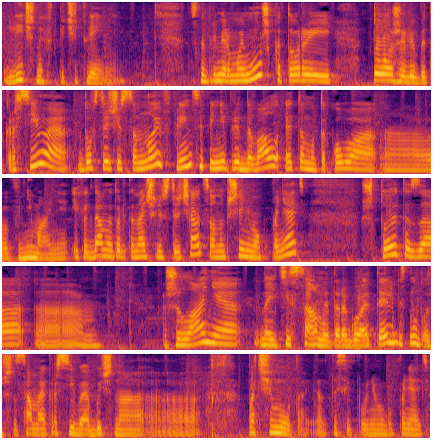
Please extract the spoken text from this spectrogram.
личных впечатлений. То есть, например, мой муж, который тоже любит красивое, до встречи со мной, в принципе, не придавал этому такого э, внимания. И когда мы только начали встречаться, он вообще не мог понять, что это за э, желание найти самый дорогой отель, ну, потому что самое красивое обычно э, почему-то, я до сих пор не могу понять,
